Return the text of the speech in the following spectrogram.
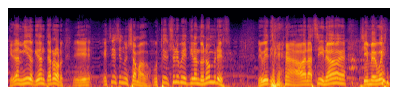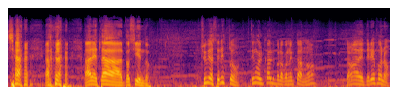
Que dan miedo, que dan terror. Eh, estoy haciendo un llamado. Usted, yo le voy tirando nombres. Le voy a tirar- ahora sí, ¿no? Sinvergüenza. Ahora, ahora está tosiendo. Yo voy a hacer esto. Tengo el cable para conectar, ¿no? Llamada de teléfono.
